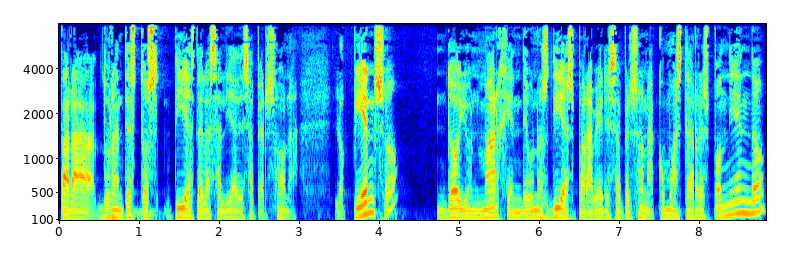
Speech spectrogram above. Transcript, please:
para durante estos días de la salida de esa persona. Lo pienso, doy un margen de unos días para ver esa persona cómo está respondiendo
